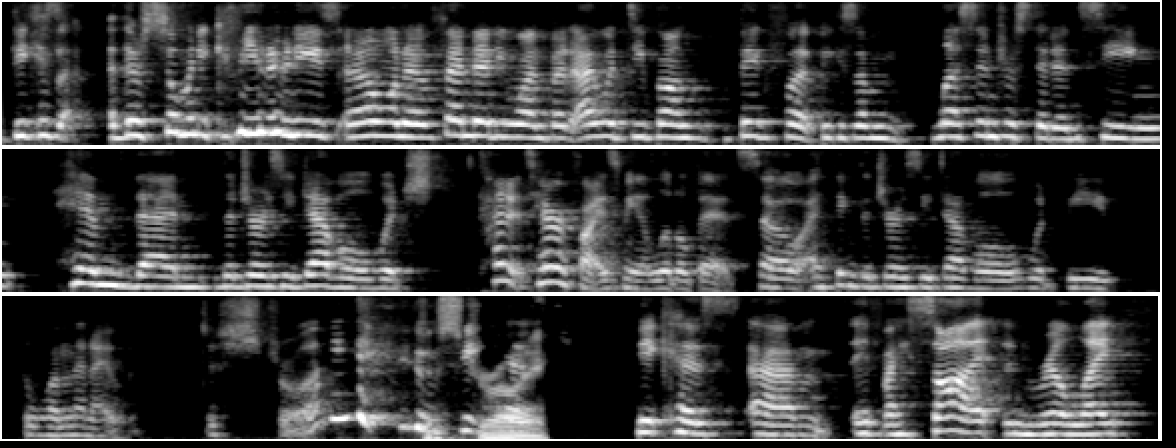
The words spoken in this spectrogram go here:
because there's so many communities and I don't want to offend anyone, but I would debunk Bigfoot because I'm less interested in seeing him than the Jersey Devil, which kind of terrifies me a little bit. So I think the Jersey Devil would be the one that I would destroy. Destroy. Because, um, if I saw it in real life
